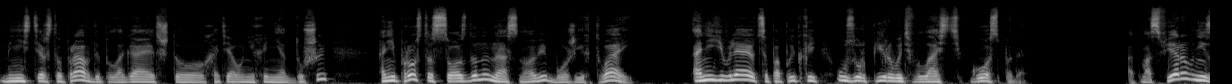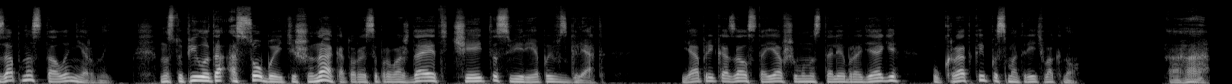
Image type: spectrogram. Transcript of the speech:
Министерство правды полагает, что, хотя у них и нет души, они просто созданы на основе божьих тварей. Они являются попыткой узурпировать власть Господа. Атмосфера внезапно стала нервной. Наступила та особая тишина, которая сопровождает чей-то свирепый взгляд. Я приказал стоявшему на столе бродяге украдкой посмотреть в окно. Ага,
